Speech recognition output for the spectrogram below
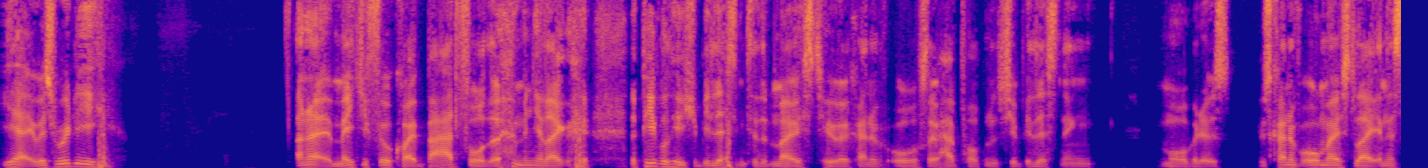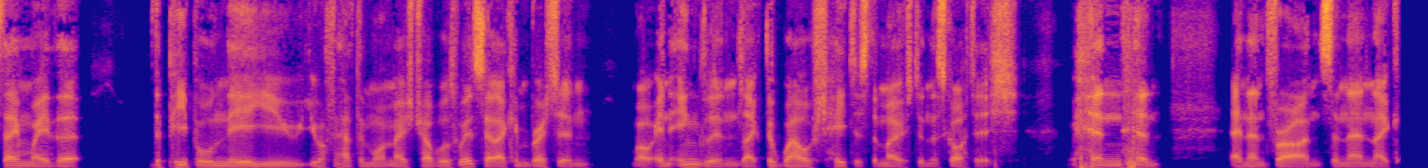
yeah it was really I don't know, it made you feel quite bad for them. and you're like, the people who should be listening to the most, who are kind of also had problems, should be listening more. But it was it was kind of almost like in the same way that the people near you you often have the more, most troubles with. So like in Britain, well, in England, like the Welsh hate us the most, and the Scottish, and and and then France, and then like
